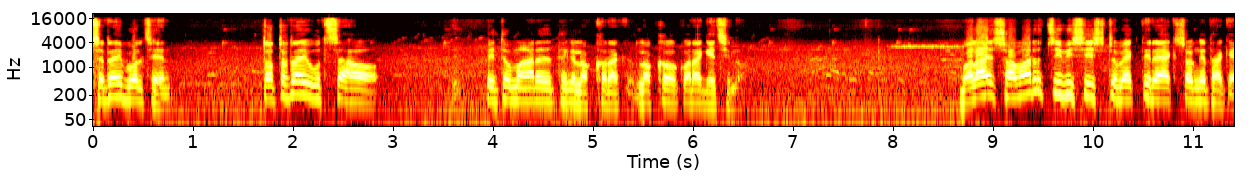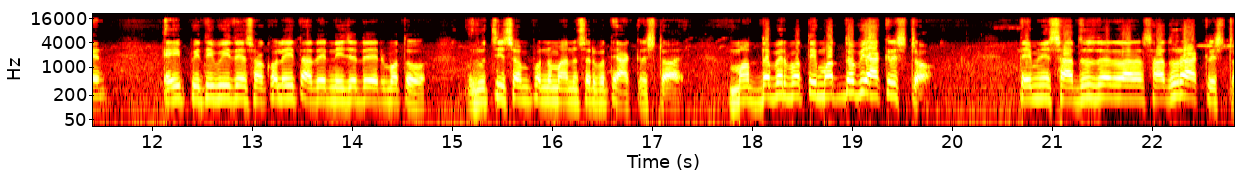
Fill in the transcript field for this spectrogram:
সেটাই বলছেন, ততটাই উৎসাহ পৃথু মহারাজের থেকে লক্ষ্য লক্ষ্য করা গেছিল। বলায় সমারুচি বিশিষ্ট ব্যক্তিরা একসঙ্গে থাকেন। এই পৃথিবীতে সকলেই তাদের নিজেদের মতো রুচি সম্পন্ন মানুষের প্রতি আকৃষ্ট হয়। মদ্যপের প্রতি মদ্যপী আকৃষ্ট। তেমনি সাধুদের দ্বারা, সাধুরা আকৃষ্ট।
